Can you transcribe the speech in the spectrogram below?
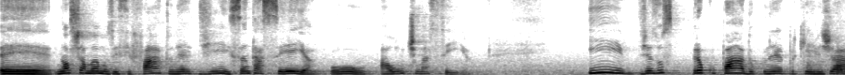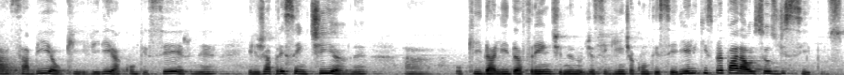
É, nós chamamos esse fato né, de Santa Ceia ou a Última Ceia. E Jesus, preocupado, né, porque ele já sabia o que viria a acontecer, né, ele já pressentia né, a, o que dali da frente, né, no dia seguinte, aconteceria, ele quis preparar os seus discípulos.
